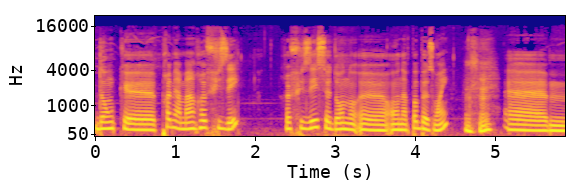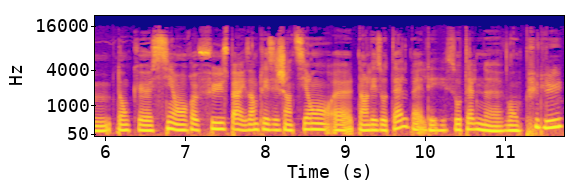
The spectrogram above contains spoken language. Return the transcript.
Donc, euh, premièrement, refuser refuser ce dont euh, on n'a pas besoin. Mhm. donc, si on refuse, par exemple, les échantillons dans les hôtels, ben, les hôtels ne vont plus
